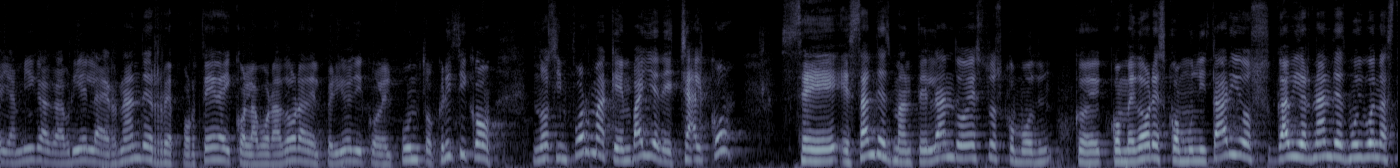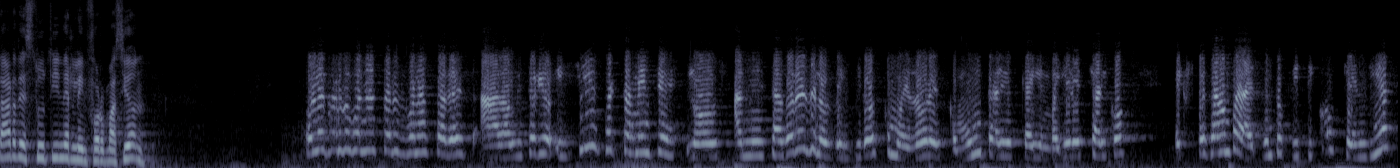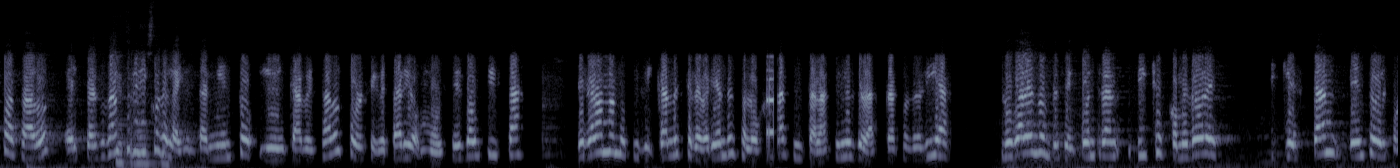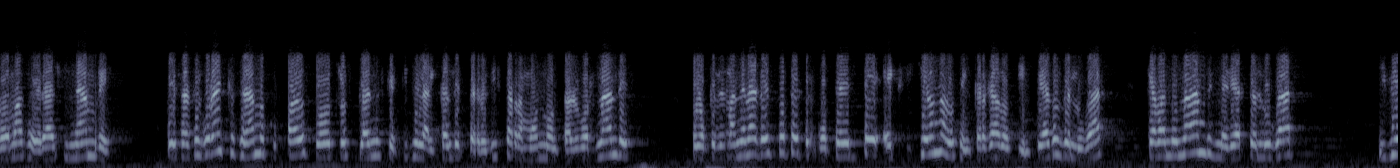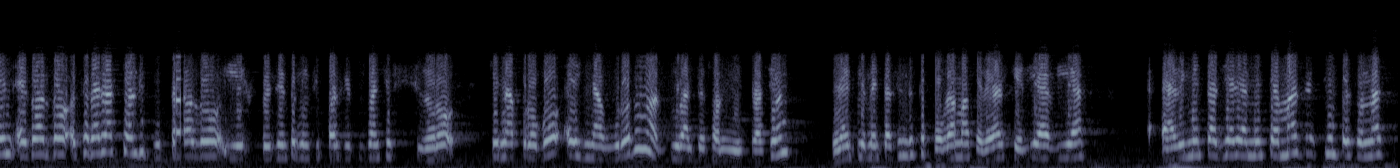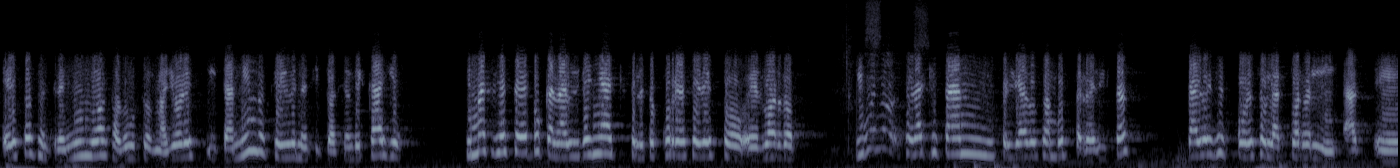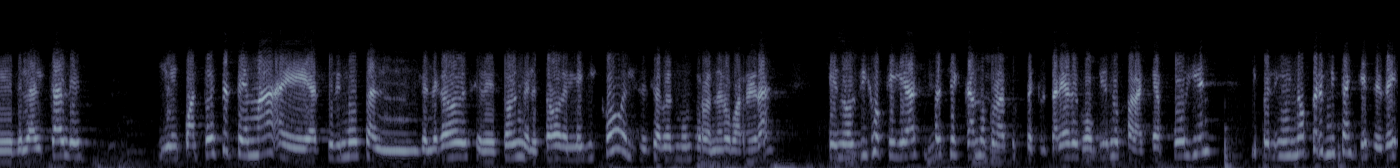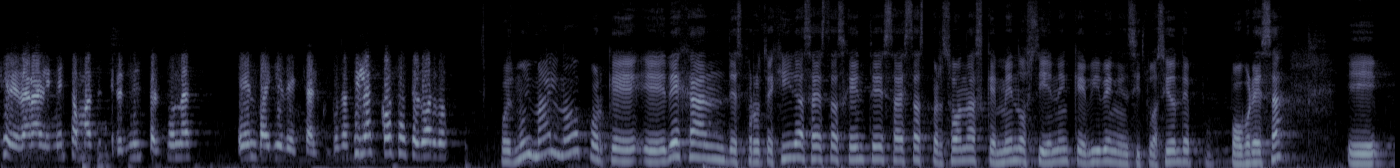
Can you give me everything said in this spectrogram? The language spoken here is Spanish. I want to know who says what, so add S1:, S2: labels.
S1: y amiga Gabriela Hernández, reportera y colaboradora del periódico El Punto Crítico, nos informa que en Valle de Chalco se están desmantelando estos como comedores comunitarios. Gaby Hernández, muy buenas tardes, tú tienes la información.
S2: Hola Eduardo, buenas tardes, buenas tardes al auditorio. Y sí, exactamente, los administradores de los 22 comedores comunitarios que hay en Valle de Chalco expresaron para el punto crítico que en días pasados el personal jurídico del ayuntamiento y encabezado por el secretario Moisés Bautista llegaron a notificarles que deberían desalojar las instalaciones de las casas de día, lugares donde se encuentran dichos comedores y que están dentro del programa federal Sin Hambre. Pues aseguran que serán ocupados por otros planes que tiene el alcalde periodista Ramón Montalvo Hernández, por lo que de manera déspota y prepotente exigieron a los encargados y empleados del lugar que abandonaran de inmediato el lugar y bien, Eduardo, será el actual diputado y expresidente municipal Jesús Sánchez Isidoro quien aprobó e inauguró durante su administración la implementación de este programa federal que día a día alimenta diariamente a más de 100 personas, estos entre niños, adultos mayores y también los que viven en situación de calle. Y más en esta época navideña que se les ocurre hacer esto, Eduardo. Y bueno, ¿será que están peleados ambos periodistas? Tal vez es por eso el actuar eh, del alcalde y en cuanto a este tema, eh, acudimos al delegado de Cedesol en el Estado de México, el licenciado Edmundo Ranero Barrera, que nos dijo que ya se está checando con la subsecretaría de gobierno para que apoyen y, no permitan que se deje de dar alimento a más de 3.000 personas en Valle de Chalco. Pues así las cosas, Eduardo.
S1: Pues muy mal, ¿no? Porque eh, dejan desprotegidas a estas gentes, a estas personas que menos tienen, que viven en situación de pobreza. Eh,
